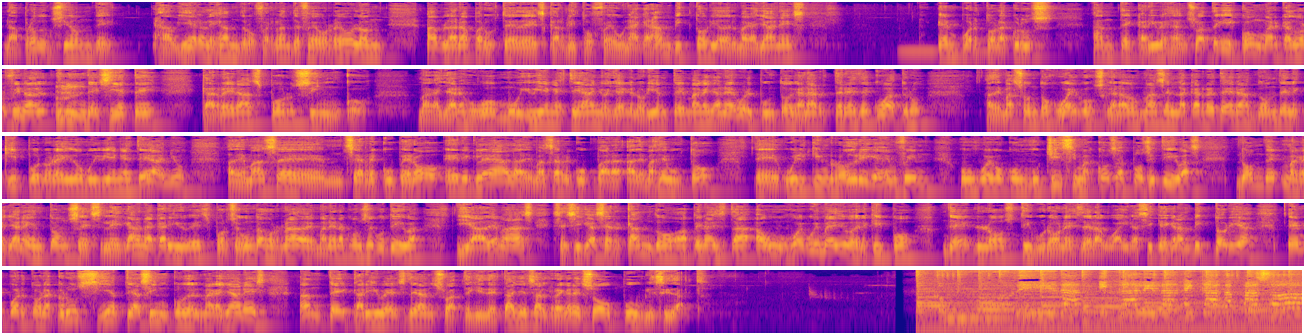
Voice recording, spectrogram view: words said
la producción de Javier Alejandro Fernández Feo Reolón hablará para ustedes Carlito Feo, una gran victoria del Magallanes en Puerto La Cruz ante Caribe Anzuategui con marcador final de siete carreras por cinco. Magallanes jugó muy bien este año allá en el Oriente Magallanero, el punto de ganar 3 de 4 Además son dos juegos ganados más en la carretera, donde el equipo no le ha ido muy bien este año. Además eh, se recuperó Eric Leal, además se recupera, además debutó eh, Wilkin Rodríguez. En fin, un juego con muchísimas cosas positivas donde Magallanes entonces le gana a Caribes por segunda jornada de manera consecutiva y además se sigue acercando, apenas está a un juego y medio del equipo de los Tiburones de la Guaira. Así que gran victoria en Puerto La Cruz, 7 a 5 del Magallanes ante Caribes de Anzuategui. Detalles al regreso, publicidad. Comodidad y calidad en cada paso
